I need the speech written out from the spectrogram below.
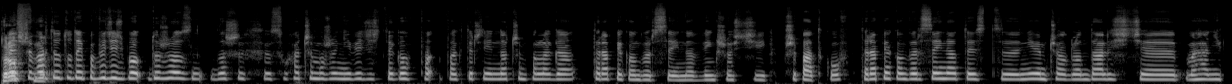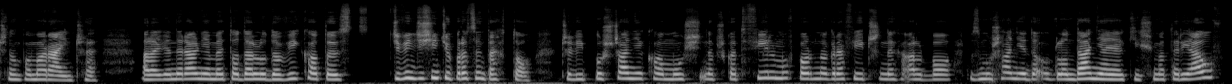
Prost, Jeszcze warto tutaj powiedzieć, bo dużo z naszych słuchaczy może nie wiedzieć tego fa faktycznie, na czym polega terapia konwersyjna w większości przypadków. Terapia konwersyjna to jest, nie wiem czy oglądaliście mechaniczną pomarańczę, ale generalnie metoda Ludowiko to jest 90% to, czyli puszczanie komuś na przykład filmów pornograficznych albo zmuszanie do oglądania jakichś materiałów,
